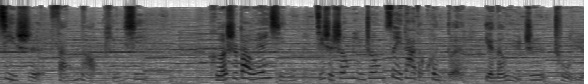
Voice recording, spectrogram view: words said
寂是烦恼平息。和是报冤行。即使生命中最大的困顿，也能与之处于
